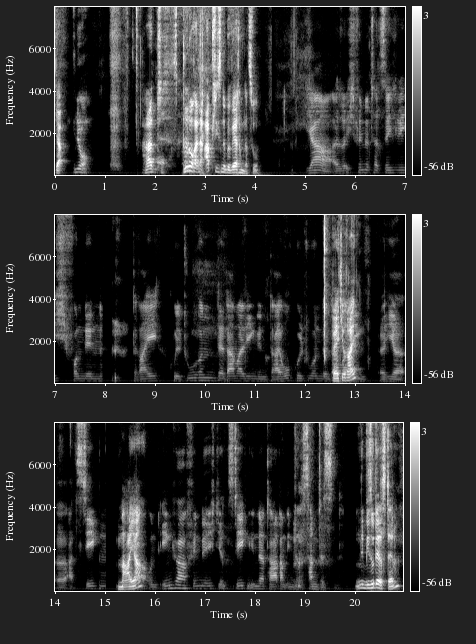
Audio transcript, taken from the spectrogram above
Ja. Ja. Hat du noch eine abschließende Bewertung dazu? Ja, also ich finde tatsächlich von den drei Kulturen der damaligen, den drei Hochkulturen der Welche drei? Äh, hier äh, Azteken Maya? und Inka finde ich die Azteken in der Tat am interessantesten. Wieso das denn?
